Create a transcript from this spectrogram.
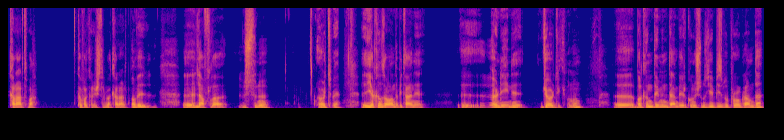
karartma, kafa karıştırma, karartma ve e, lafla üstünü örtme. E, yakın zamanda bir tane e, örneğini gördük bunun. E, bakın deminden beri konuştuğumuz gibi biz bu programda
